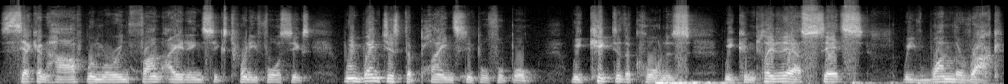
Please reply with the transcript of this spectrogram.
second half, when we're in front 18 6, 24 6, we went just to plain simple football. We kicked to the corners, we completed our sets, we've won the ruck.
